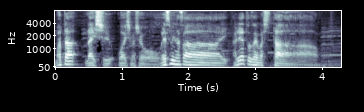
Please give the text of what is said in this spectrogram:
また来週お会いしましょう。おやすみなさい。ありがとうございました。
